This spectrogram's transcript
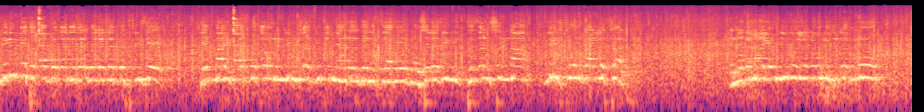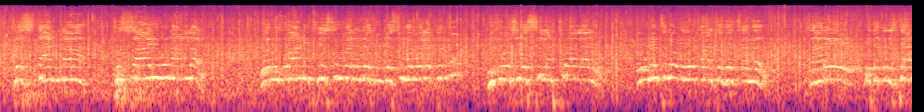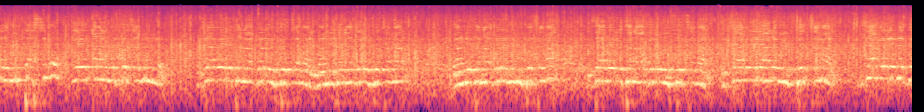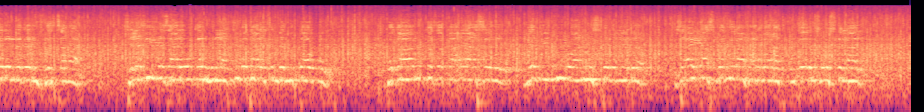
ምንም የተጠበቀ ነገር በሌለበት ጊዜ የማይጨበጠውን እንድንጨብጥ የሚያደርገን እግዚአብሔር ነው። ስለዚህ ትጸንስና ልጅ ትወልዳለች እንደገና የሚወለደው ልጅ ደግሞ ደስታና ፍስሐ ይሆናል አለ። ይትፌሱ በልደቱ በሱ መወለድ ደግሞ ብዙዎች ደስ ይላቸዋል አለው። እውነት ነው። ይሄ ቃል ተፈጸመ። ዛሬ ቤተ ክርስቲያን የምታስበው ይሄ ቃል መፈጸሙን ነው። እግዚአብሔር የተናገረው ይፈጸማል። ማን የተናገረው ይፈጸማል? ማን የተናገረ ምን ይፈጸማል? እግዚአብሔር የተናገረው ይፈጸማል። እግዚአብሔር ያለው ይፈጸማል። እግዚአብሔር የነገረን ነገር ይፈጸማል። ስለዚህ የዛሬው ቀን ሁላችሁ በታሪክ እንደምታውቁ ከካህኑ ከዘካርያስ ነቢዩ ዮሐንስ ተወለደ። ኢሳይያስ በምዕራፍ አርባ አራት ቁጥር ሶስት ላይ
